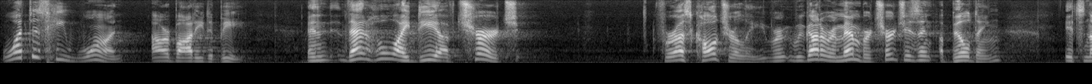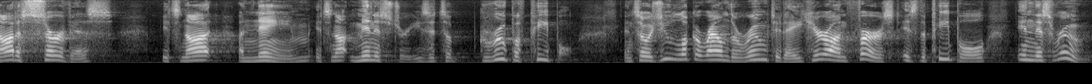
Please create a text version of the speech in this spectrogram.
what does He want our body to be? And that whole idea of church for us culturally, we've got to remember church isn't a building. It's not a service, it's not a name, it's not ministries, it's a group of people. And so as you look around the room today, Huron First is the people in this room.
